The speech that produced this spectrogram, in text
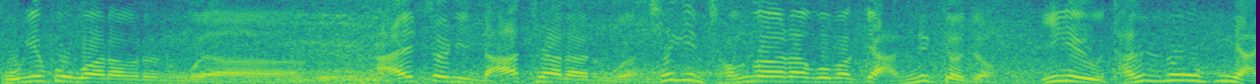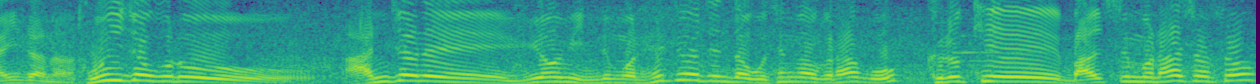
고객 보고 하라 그러는 거야. 알선이 나한테 하라는 거야. 책임 전가라고밖에 안 느껴져. 이게 단순 소모품이 아니잖아. 도의적으로 안전에 위험이 있는 건 해줘야 된다고 생각을 하고 그렇게 말씀을 하셔서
